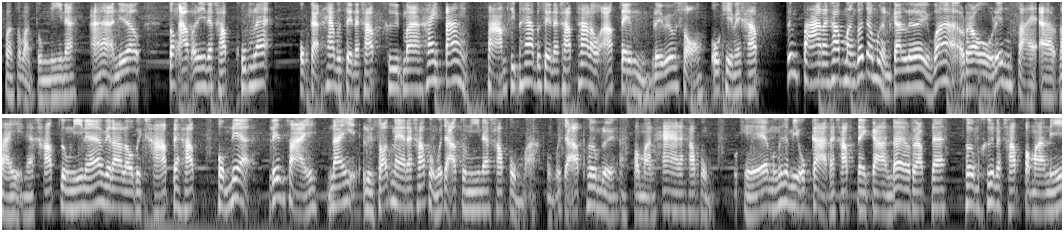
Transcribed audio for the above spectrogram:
พรสวรรค์ตรงนี้นะอ่าอันนี้เราต้องอัพอันนี้นะครับคุ้มและโอกาส 5%นะครับ คืนมาให้ตั้ง 35%นะครับ ถ้าเราอัพเต็มเลเวล 2 โอเคไหมครับ ซึ่งปลานะครับมันก็จะเหมือนกันเลยว่าเราเล่นสายอะไรนะครับ ตรงนี้นะเวลาเราไปคราฟนะครับ ผมเนี่ยเล่นสายไนท์หรือซอสแมนนะครับ ผมก็จะอัพตรงนี้นะครับผมอะผมก็จะอัพเพิ่มเลยอะประมาณ 5 นะครับผมโอเค มันก็จะมีโอกาสนะครับในการได้รับนะเพิ่มขึ้นนะครับประมาณนี้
